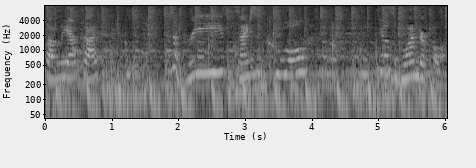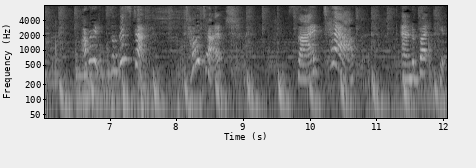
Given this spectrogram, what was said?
lovely outside. A breeze, it's nice and cool. Feels wonderful. All right, so this time, toe touch, side tap, and a butt kick.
